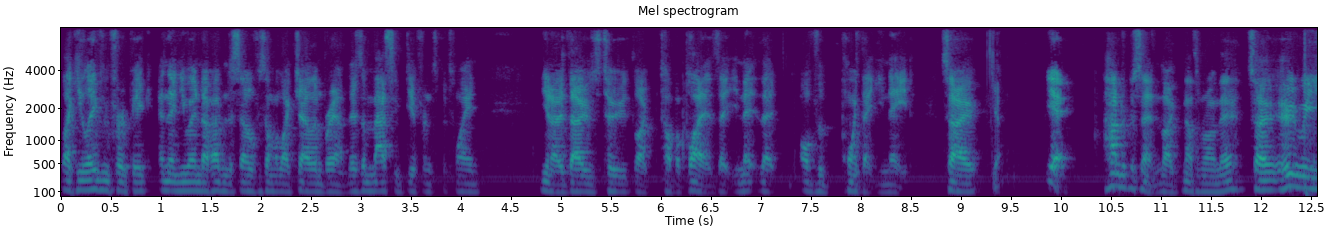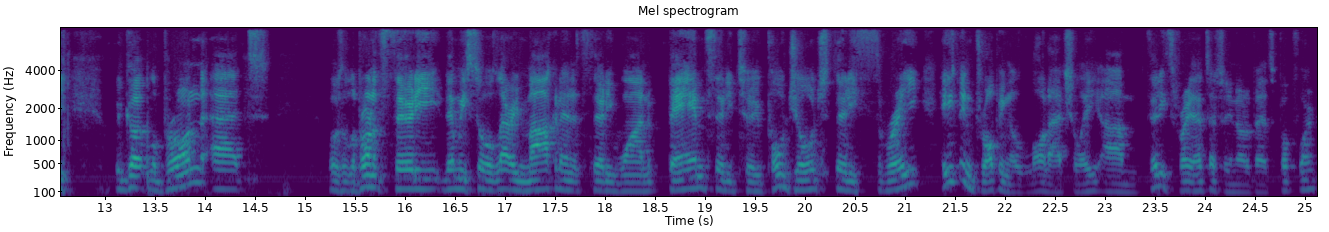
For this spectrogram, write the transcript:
like you leave him for a pick, and then you end up having to settle for someone like Jaylen Brown. There's a massive difference between you know those two like type of players that you need that of the point that you need. So yeah, yeah, hundred percent. Like nothing wrong there. So who do we? We got LeBron at what was it? LeBron at 30. Then we saw Lauri Markkanen at 31. Bam 32. Paul George 33. He's been dropping a lot actually. Um, 33. That's actually not a bad spot for him.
